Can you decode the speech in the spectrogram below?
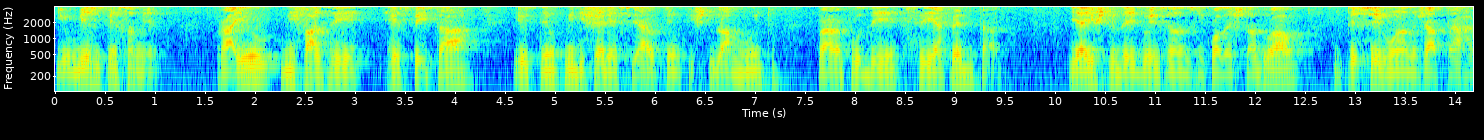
E o mesmo pensamento. Para eu me fazer respeitar, eu tenho que me diferenciar, eu tenho que estudar muito para poder ser acreditado. E aí estudei dois anos em colégio estadual, no terceiro ano já estava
